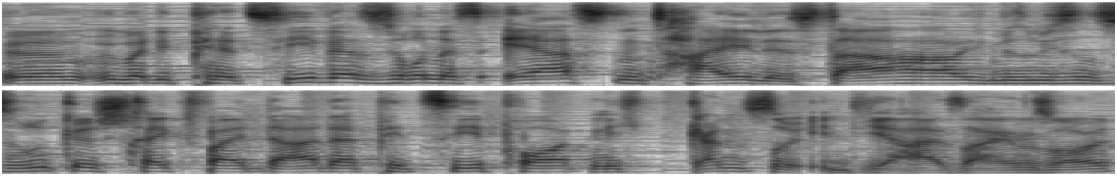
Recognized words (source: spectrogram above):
ähm, über die PC-Version des ersten Teiles. Da habe ich mich ein bisschen zurückgeschreckt, weil da der PC-Port nicht ganz so ideal sein soll,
